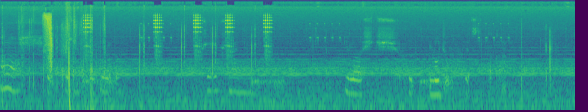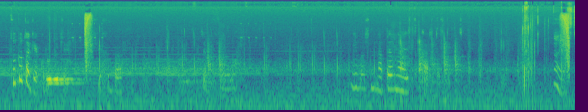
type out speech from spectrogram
O, ilość ludzi jest taka. Co to takie krótkie? Ja chyba zepsuła. Nieważne, na pewno jest karta tego co. No jest,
